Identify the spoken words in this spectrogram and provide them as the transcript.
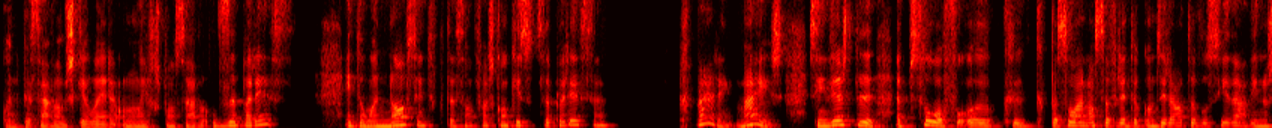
quando pensávamos que ele era um irresponsável, desaparece. Então a nossa interpretação faz com que isso desapareça. Reparem, mais, vez de a pessoa eh, que, que, passou à nossa frente a conduzir a alta velocidade e, nos,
